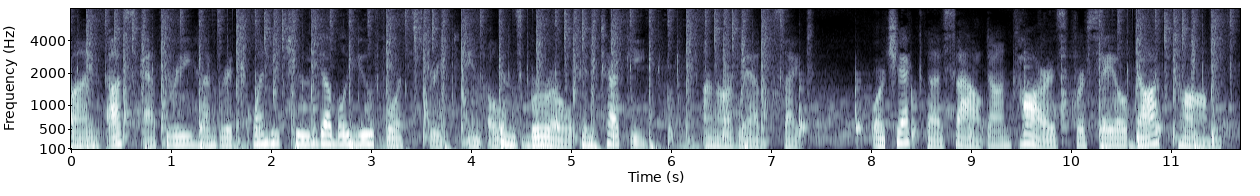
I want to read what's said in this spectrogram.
Find us at 322 W 4th Street in Owensboro, Kentucky on our website or check us out on carsforsale.com.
